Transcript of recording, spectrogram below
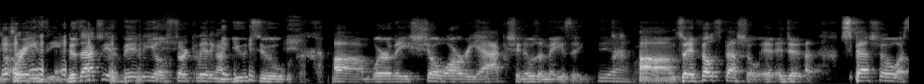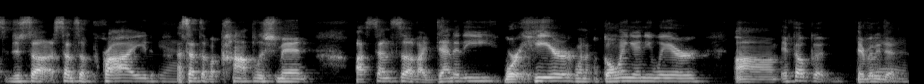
went crazy. There's actually a video circulating on YouTube um, where they show our reaction. It was amazing. yeah. Um, so it felt special. It, it did uh, special, a- just a sense of pride, Yeah. a sense of accomplishment, a sense of identity. We're here. We're not going anywhere. Um, it felt good. It really Yeah. did.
